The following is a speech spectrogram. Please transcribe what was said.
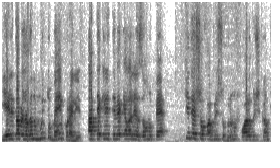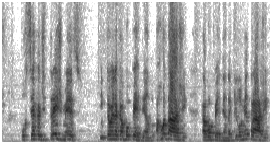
E ele estava jogando muito bem por ali. Até que ele teve aquela lesão no pé que deixou o Fabrício Bruno fora dos campos por cerca de três meses. Então ele acabou perdendo a rodagem, acabou perdendo a quilometragem,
